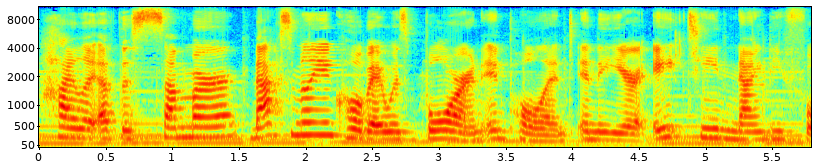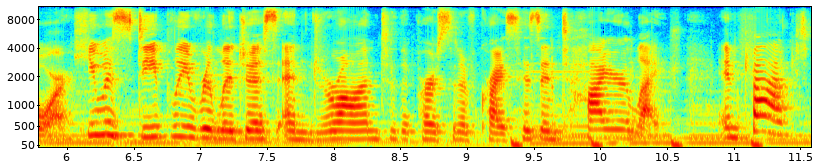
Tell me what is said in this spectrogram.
highlight of the summer. Maximilian Kolbe was born in Poland in the year 1894. He was deeply religious and drawn to the person of Christ his entire life. In fact,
